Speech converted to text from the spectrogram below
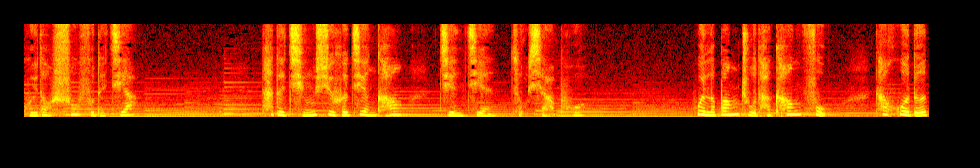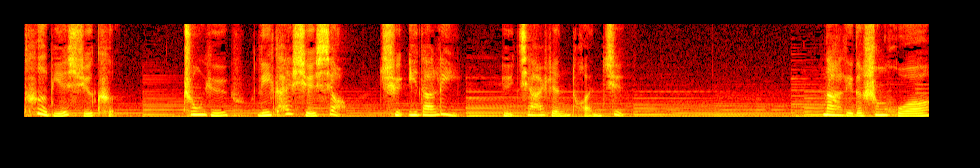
回到舒服的家。他的情绪和健康渐渐走下坡。为了帮助他康复，他获得特别许可，终于离开学校，去意大利与家人团聚。那里的生活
